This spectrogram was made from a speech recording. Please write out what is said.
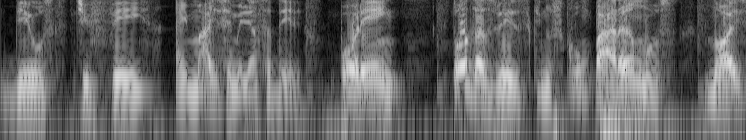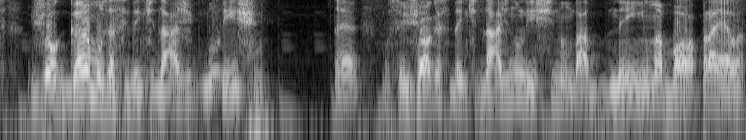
Deus te fez a imagem e semelhança dele. Porém, todas as vezes que nos comparamos, nós jogamos essa identidade no lixo né? Você joga essa identidade no lixo e não dá nenhuma bola para ela.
